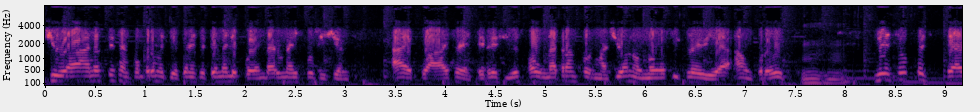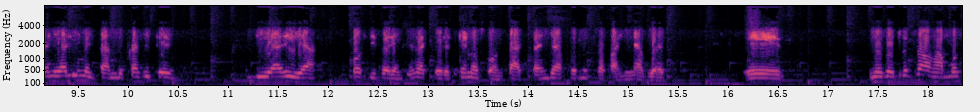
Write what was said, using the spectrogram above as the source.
ciudadanos que se han comprometido con este tema y le pueden dar una disposición adecuada a diferentes residuos o una transformación o un nuevo ciclo de vida a un producto. Y eso pues se ha venido alimentando casi que día a día por diferentes actores que nos contactan ya por nuestra página web. Eh, nosotros trabajamos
